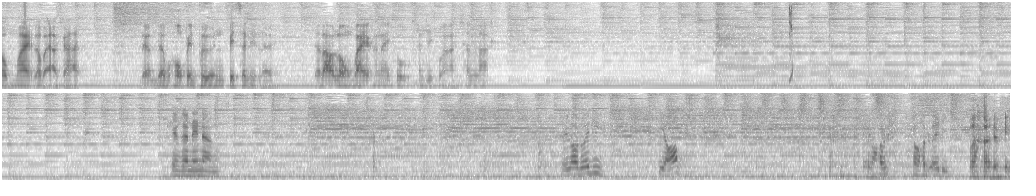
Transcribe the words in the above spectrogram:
ลมไว้ระบายอากาศ เดิมเดิมคงเป็นพื้นปิดสนิทเลย เดี๋ยวเราลงไปข้างในกุกันดีกว่าชั้นล่างยังกันในหนัง เฮ้ย รอด้วยดิพี่ออฟรอด้วยรอด้วยดิว่าเดี๋ยวพี่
